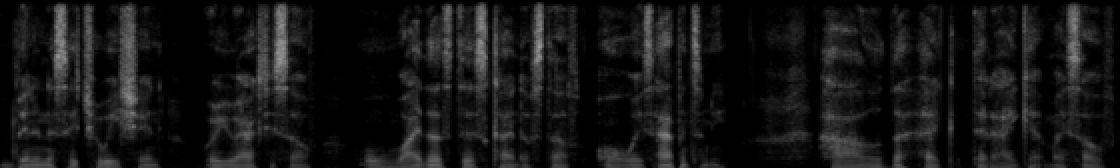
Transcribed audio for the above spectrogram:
been in a situation where you ask yourself, why does this kind of stuff always happen to me? How the heck did I get myself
